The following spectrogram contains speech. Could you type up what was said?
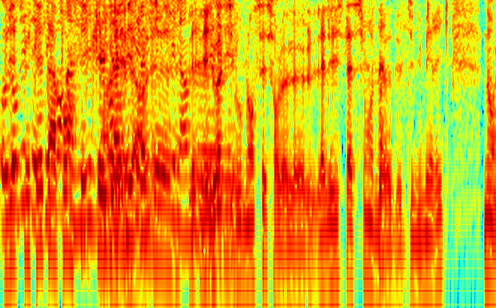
vous êtes peut-être à penser qu'il y a... Les, lois, si vous me lancez sur la législation du numérique, non,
